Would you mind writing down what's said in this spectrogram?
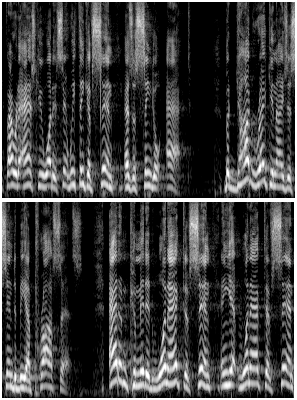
if I were to ask you what is sin, we think of sin as a single act. But God recognizes sin to be a process. Adam committed one act of sin, and yet one act of sin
